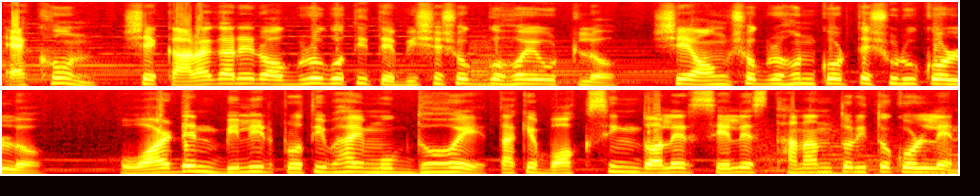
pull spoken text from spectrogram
এখন সে কারাগারের অগ্রগতিতে বিশেষজ্ঞ হয়ে উঠল। সে অংশগ্রহণ করতে শুরু করল। ওয়ার্ডেন বিলির প্রতিভায় মুগ্ধ হয়ে তাকে বক্সিং দলের সেলে স্থানান্তরিত করলেন,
